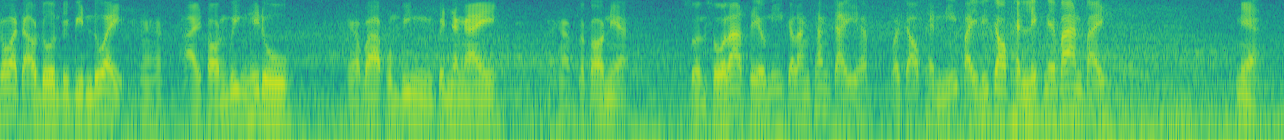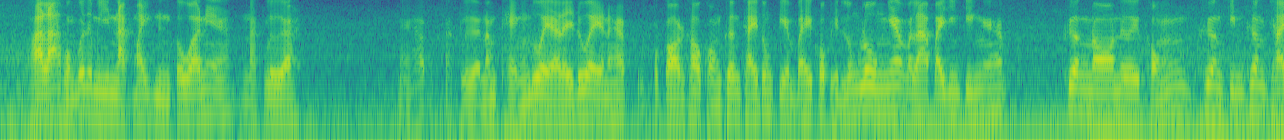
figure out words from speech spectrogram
ก็ว่าจะเอาโดรนไปบินด้วยนะครับถ่ายตอนวิ่งให้ดู นะครับว่าผมวิ่งเป็นยังไงนะครับ แล้วก็เนี่ยส่วนโซลาเซลล์นี่กำลังช่างใจครับ ว่าจะเอาแผ่นนี้ไปหรือจะเอาแผ่นเล็กในบ้านไป เนี่ยภาระผมก็จะมีหนักมาอีกหนึ่งตัวเนี่ยหนักเรือนะครับหนักเรือน้ำแข็งด้วยอะไรด้วยนะครับ อุปกรณ์เข้าของเครื่องใช้ต้องเตรียมไปให้ครบเห็นโล่งๆเงี้ยเวลาไปจริง ๆ นะครับ เครื่องนอนเลยของเครื่องกินเครื่องใช้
